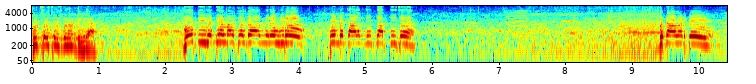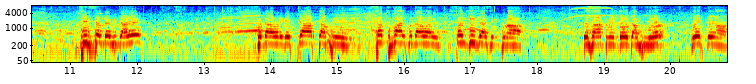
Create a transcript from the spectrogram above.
पीछे स्टेज को दिख रहा बहुत ही बढ़िया मैच चल रहा है मेरे हीरो पिंड कालमदीप दाती से बटावट के सिरसल के विचाले बटावट के चार जाफी सतपाल बटावट संजू जयसिंहपुरा के साथ में दो जाफी और ਹੋਰ ਦੇਖਦੇ ਹਾਂ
